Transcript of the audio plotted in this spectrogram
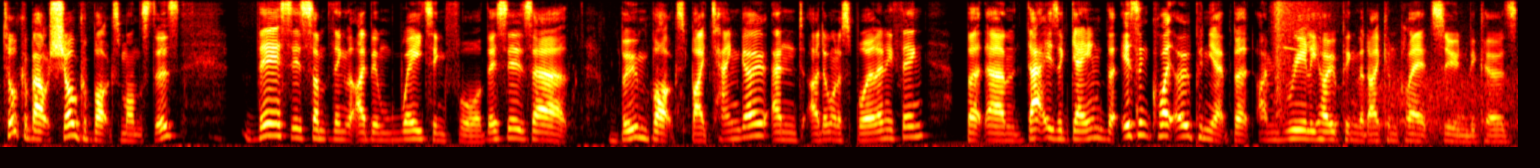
Talk about shulker box monsters. This is something that I've been waiting for. This is uh, Boombox by Tango, and I don't want to spoil anything, but um, that is a game that isn't quite open yet, but I'm really hoping that I can play it soon because,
